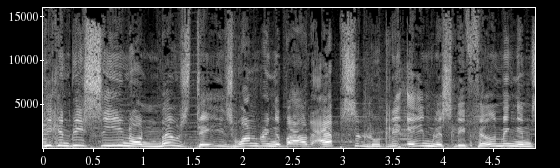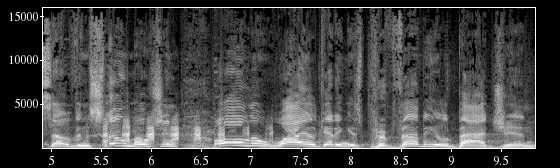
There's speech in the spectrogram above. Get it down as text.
He can be seen on most days wandering about, absolutely aimlessly filming himself in slow motion, all the while getting his proverbial badge in.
